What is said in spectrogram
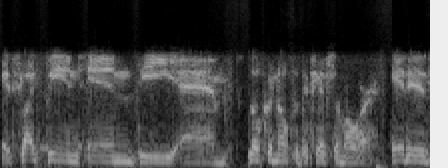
It's like being in the, um, looking up at the cliffs of Moher. It is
